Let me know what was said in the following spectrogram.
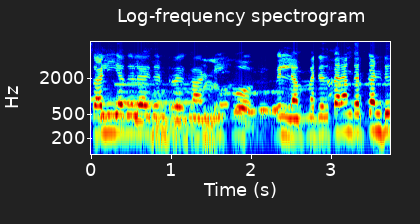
சளி அதில் இதுன்றதுக்காண்டி இப்போ வெல்லம் மற்றது பனங்கற்கண்டு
